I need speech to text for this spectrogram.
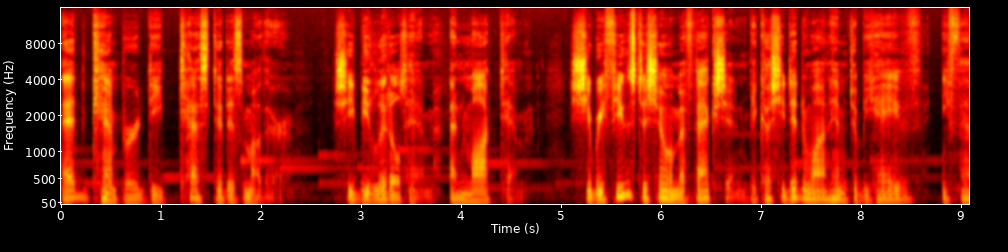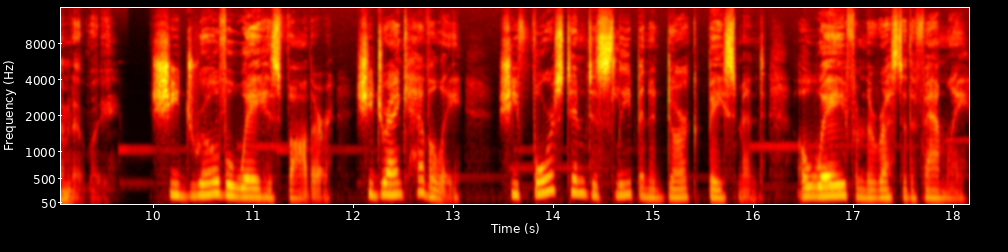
Ed Kemper detested his mother. She belittled him and mocked him. She refused to show him affection because she didn't want him to behave effeminately. She drove away his father. She drank heavily. She forced him to sleep in a dark basement, away from the rest of the family.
